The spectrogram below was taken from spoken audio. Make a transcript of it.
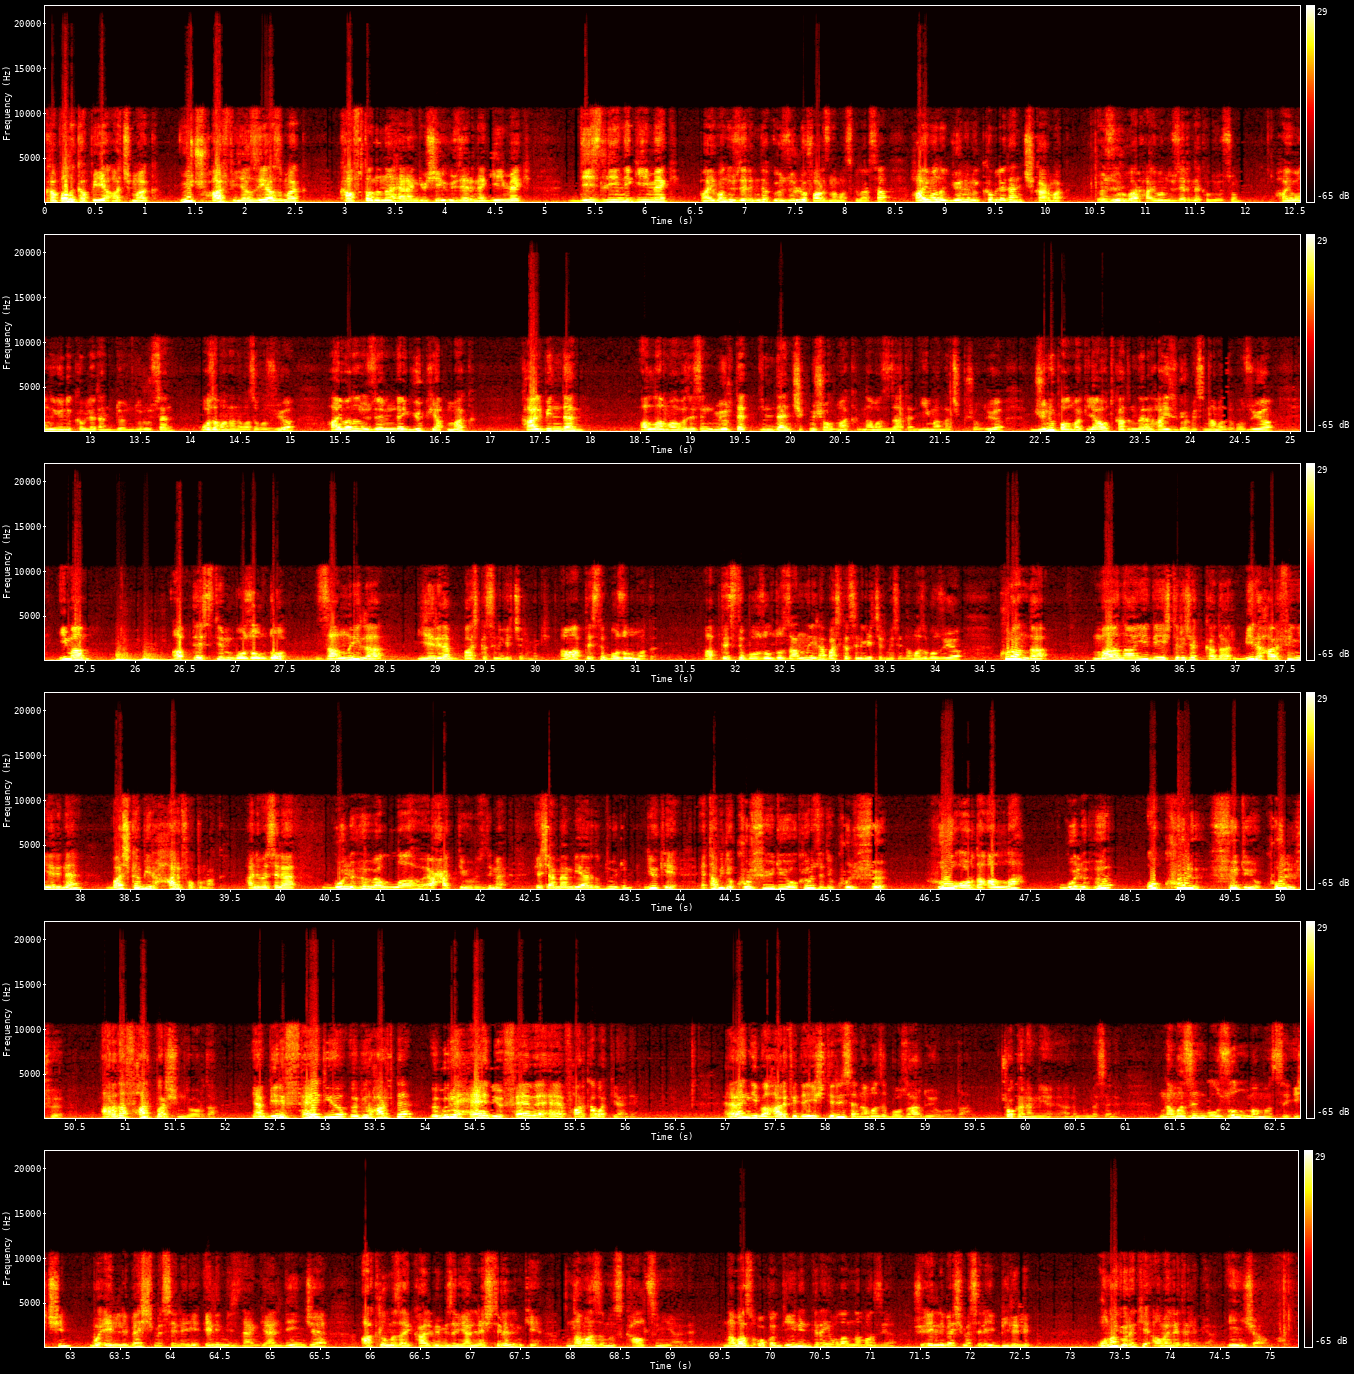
kapalı kapıyı açmak, üç harf yazı yazmak, kaftanını herhangi bir şey üzerine giymek, dizliğini giymek, hayvan üzerinde özürlü farz namaz kılarsa hayvanın yönünü kıbleden çıkarmak. Özür var hayvanın üzerinde kılıyorsun. Hayvanın yönü kıbleden döndürürsen o zaman namazı bozuyor. Hayvanın üzerinde yük yapmak, kalbinden Allah muhafaza etsin mürtet dinden çıkmış olmak namazı zaten imandan çıkmış oluyor. Cünüp olmak yahut kadınların hayız görmesi namazı bozuyor. İmam abdestim bozuldu zannıyla yerine başkasını geçirmek. Ama abdesti bozulmadı. Abdesti bozuldu zannıyla başkasını geçirmesi namazı bozuyor. Kur'an'da manayı değiştirecek kadar bir harfin yerine başka bir harf okumak. Hani mesela Kul huvallahu ehad diyoruz değil mi? Geçen ben bir yerde duydum. Diyor ki e tabi diyor kulfü diyor okuyoruz dedi. Kulfü. Hu orada Allah. Kulhü o kulfü diyor. Kulfü. Arada fark var şimdi orada. Yani biri F diyor öbür harfte öbürü H diyor. F ve H farka bak yani. Herhangi bir harfi değiştirirse namazı bozar diyor burada. Çok önemli yani bu mesele. Namazın bozulmaması için bu 55 meseleyi elimizden geldiğince aklımıza, kalbimize yerleştirelim ki namazımız kalsın yani. Namaz, o dinin direği olan namaz ya. Şu 55 meseleyi bilelim. Ona göre ki amel edelim yani inşallah.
